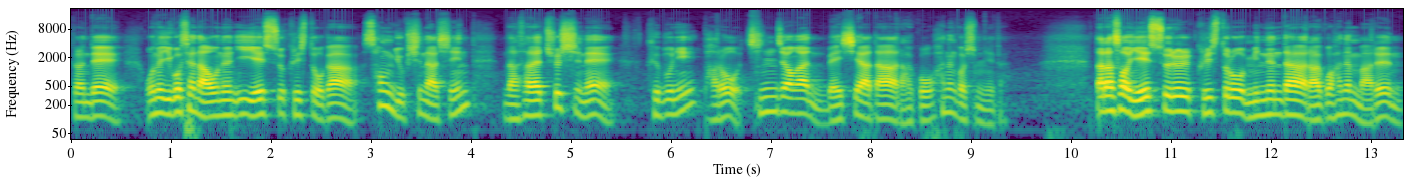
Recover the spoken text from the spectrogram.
그런데 오늘 이곳에 나오는 이 예수 그리스도가 성육신하신 나사렛 출신의 그분이 바로 진정한 메시아다라고 하는 것입니다. 따라서 예수를 그리스도로 믿는다라고 하는 말은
